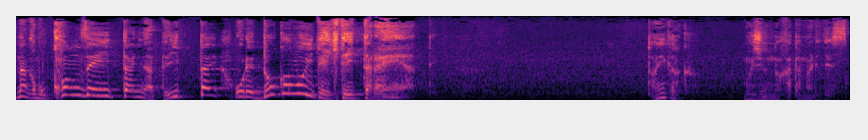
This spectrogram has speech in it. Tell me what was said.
なんかもう混然一体になって一体俺どこ向いて生きていったらええんやって。とにかく矛盾の塊です。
